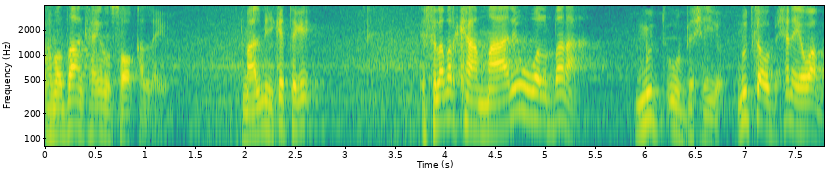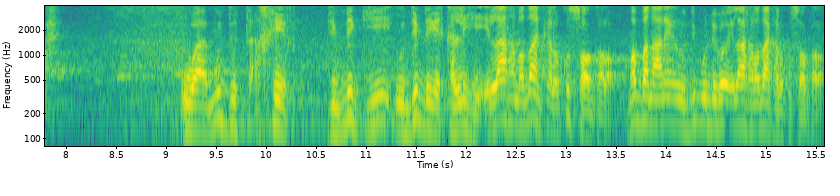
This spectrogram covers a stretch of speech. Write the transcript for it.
ramadaanka inuu soo qalleeyo maalmihii ka tegey isla markaa maalin walbana mud uu bixiyo. Mudka uu bixinaya waa maxay? Waa muddu ta'khiir. Dibdhigii uu dibdhigay qallihii ilaa ramadaan ku soo galo. Ma bannaana inuu dib u dhigo ilaa ramadaan kale ku soo galo.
